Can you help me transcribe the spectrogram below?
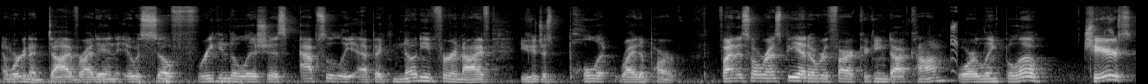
and we're gonna dive right in. It was so freaking delicious, absolutely epic. No need for a knife. You could just pull it right apart. Find this whole recipe at overthefirecooking.com or link below. Cheers!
